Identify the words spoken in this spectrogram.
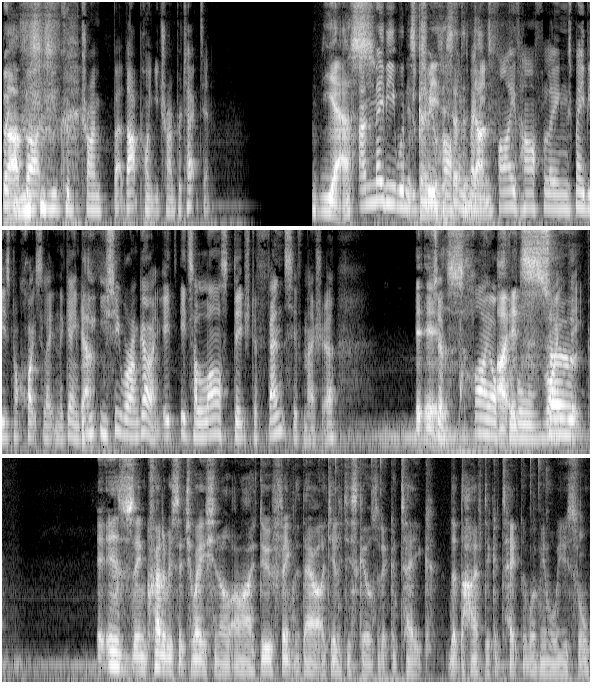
but, um, but you could try and, but at that point, you try and protect him. Yes. And maybe it wouldn't be two be halflings, maybe done. it's five halflings, maybe it's not quite so late in the game. But Yeah. you, you see where I'm going. It, it's a last ditch defensive measure it is. to tie off Uh, the ball it's right so- deep. It is incredibly situational, and I do think that there are agility skills that it could take, that the hefty could take, that would be more useful.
